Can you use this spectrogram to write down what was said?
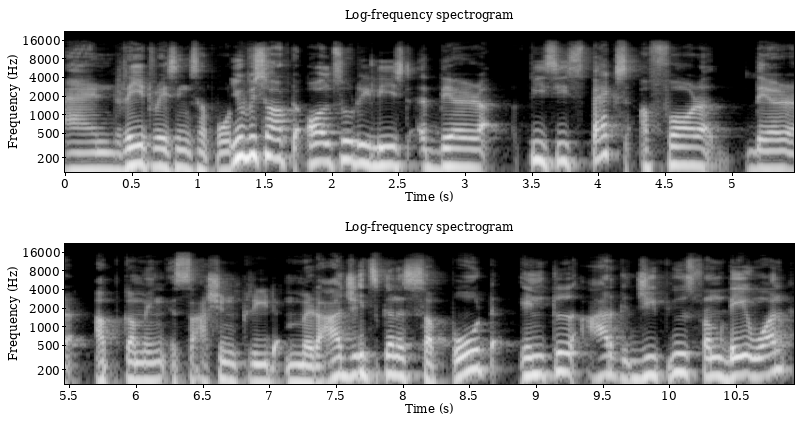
and ray tracing support. Ubisoft also released their PC specs for their upcoming Assassin's Creed Mirage. It's gonna support Intel Arc GPUs from day one,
